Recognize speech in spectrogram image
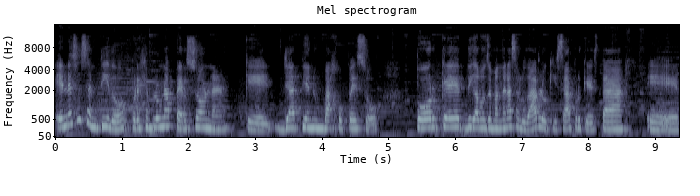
En ese sentido, por ejemplo, una persona que ya tiene un bajo peso, porque, digamos, de manera saludable o quizá porque está eh,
